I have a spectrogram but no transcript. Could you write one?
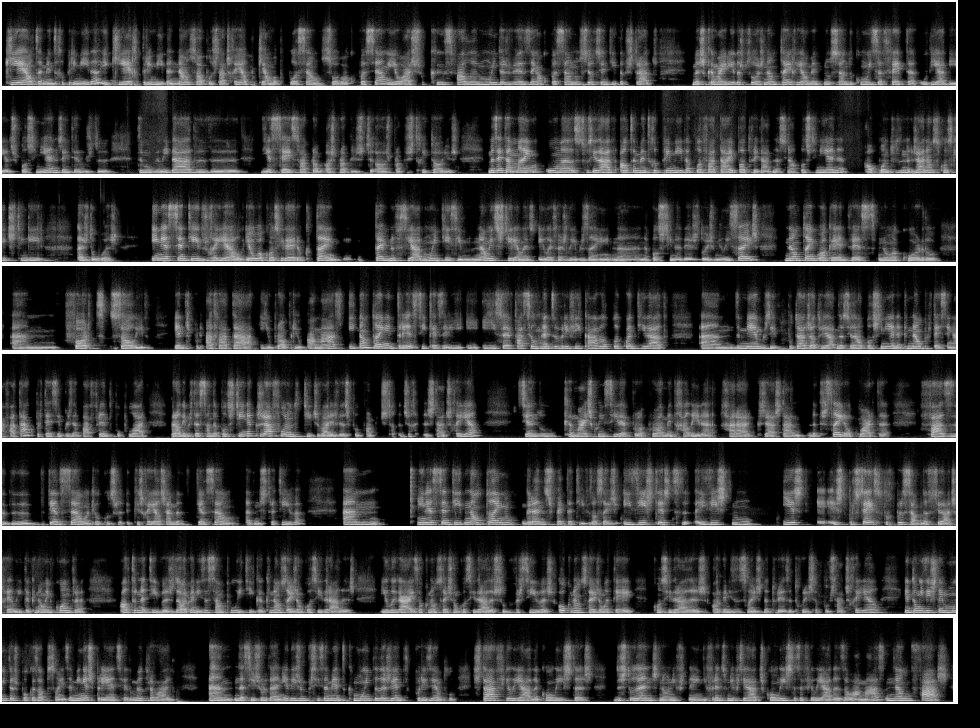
que é altamente reprimida e que é reprimida não só pelo Estado de Israel, porque há uma população sob ocupação, e eu acho que se fala muitas vezes em ocupação no seu sentido abstrato, mas que a maioria das pessoas não tem realmente noção de como isso afeta o dia a dia dos palestinianos em termos de, de mobilidade, de, de acesso aos, próprios, aos próprios territórios, mas é também uma sociedade altamente reprimida pela Fatah e pela Autoridade Nacional Palestiniana, ao ponto de já não se conseguir distinguir as duas. E nesse sentido, Israel, eu a considero que tem, tem beneficiado muitíssimo de não existirem eleições livres em, na, na Palestina desde 2006, não tem qualquer interesse num acordo um, forte, sólido entre a Fatah e o próprio Hamas e não tem interesse, e quer dizer, e, e isso é facilmente verificável pela quantidade um, de membros e deputados da Autoridade Nacional Palestiniana que não pertencem à Fatah, que pertencem, por exemplo, à Frente Popular para a Libertação da Palestina, que já foram detidos várias vezes pelo próprio Estado de Israel, sendo que a mais conhecida é provavelmente Khalida Harar, que já está na terceira ou quarta fase de detenção, aquilo que Israel chama de detenção administrativa. Um, e nesse sentido não tenho grandes expectativas, ou seja, existe este, existe este, este processo de repressão da sociedade israelita que não encontra alternativas de organização política que não sejam consideradas ilegais ou que não sejam consideradas subversivas ou que não sejam até consideradas organizações de natureza terrorista pelo Estado de Israel, então existem muitas poucas opções. A minha experiência do meu trabalho na Cisjordânia diz-me precisamente que muita da gente, por exemplo, está afiliada com listas de estudantes em diferentes universidades com listas afiliadas ao Hamas, não faz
